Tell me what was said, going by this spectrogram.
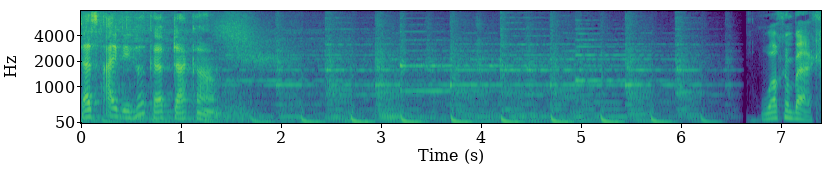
That's ivhookup.com. Welcome back.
